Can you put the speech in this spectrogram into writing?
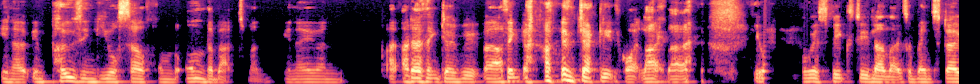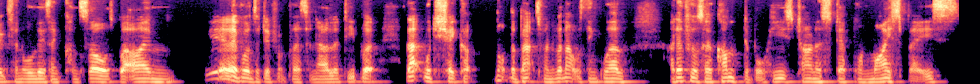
you know, imposing yourself on the on the batsman, you know. And I, I don't think Joe Root. Uh, I think I think Jack Leach's quite like that. he always speaks to like, like so Ben Stokes and all this and consoles, but I'm yeah, everyone's a different personality, but that would shake up not the batsman, but that would think, well, I don't feel so comfortable. He's trying to step on my space,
